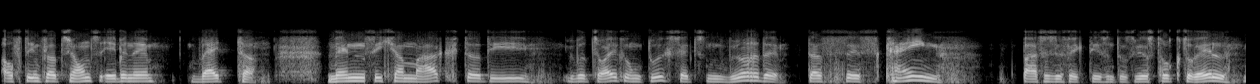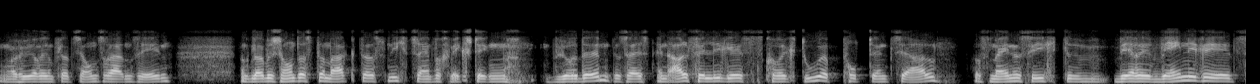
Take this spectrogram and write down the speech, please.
auf der Inflationsebene weiter? Wenn sich am Markt äh, die Überzeugung durchsetzen würde, dass es kein Basiseffekt ist und dass wir strukturell höhere Inflationsraten sehen, dann glaube ich schon, dass der Markt das nicht so einfach wegstecken würde. Das heißt, ein allfälliges Korrekturpotenzial aus meiner Sicht wäre weniger jetzt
